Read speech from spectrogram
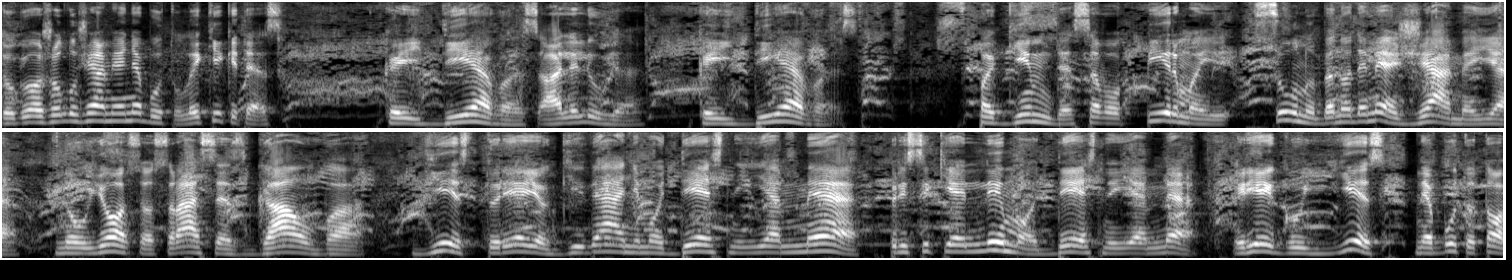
Daugiau ažolų žemėje nebūtų. Laikykitės. Kai Dievas, aleliuja, kai Dievas pagimdė savo pirmąjį sūnų benodėme žemėje, naujosios rasės galvą, jis turėjo gyvenimo dėsnį jame, prisikėlimo dėsnį jame. Ir jeigu jis nebūtų to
